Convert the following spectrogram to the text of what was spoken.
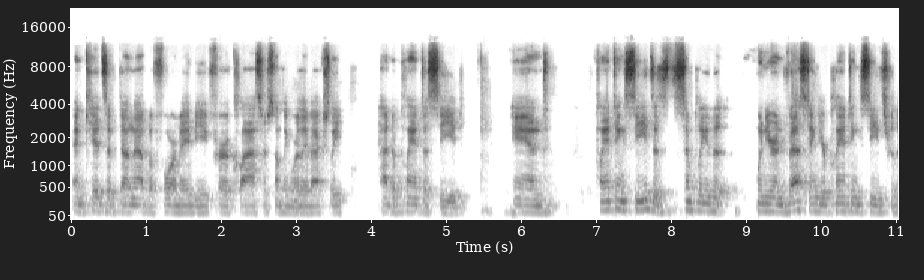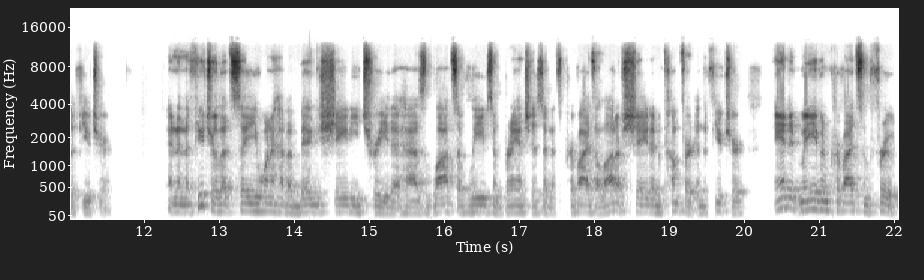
And kids have done that before, maybe for a class or something where they've actually had to plant a seed. And planting seeds is simply the when you're investing, you're planting seeds for the future. And in the future, let's say you want to have a big shady tree that has lots of leaves and branches and it provides a lot of shade and comfort in the future. And it may even provide some fruit.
